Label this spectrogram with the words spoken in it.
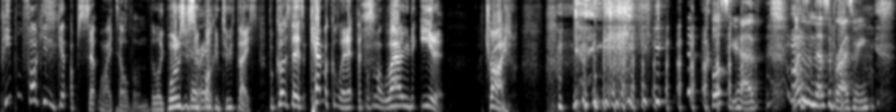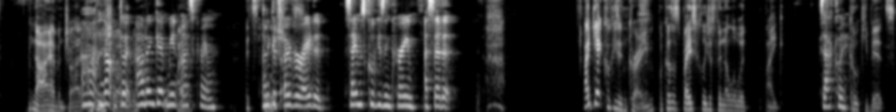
People fucking get upset when I tell them. They're like, "Why don't you Don't see fucking toothpaste?" Because there's a chemical in it that doesn't allow you to eat it. I tried. Of course you have. Why doesn't that surprise me? No, I haven't tried. I'm Uh, no, sure I don't, would've. I don't get mint I- ice cream. It's I think it's overrated. Same as cookies and cream. I said it. I get cookies and cream because it's basically just vanilla with like Exactly. cookie bits.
